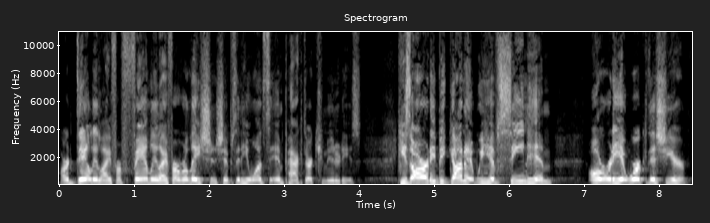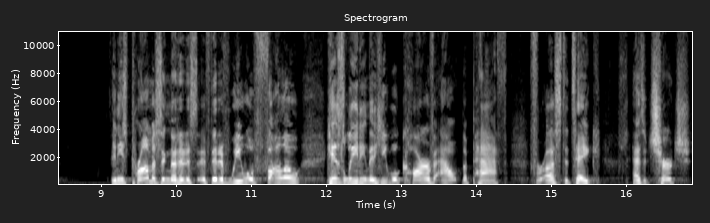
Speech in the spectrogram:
our daily life, our family life, our relationships, and He wants to impact our communities. He's already begun it. We have seen him already at work this year. And he's promising that, if, that if we will follow his leading, that he will carve out the path for us to take as a church,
